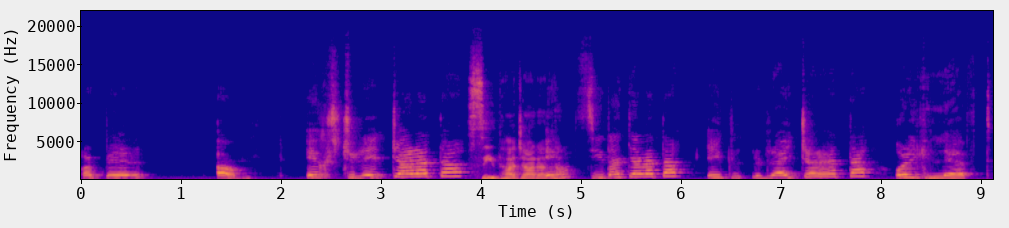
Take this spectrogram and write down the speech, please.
और फिर एक स्ट्रेट जा रहा था। सीधा जा रहा था। सीधा जा रहा था। एक राइट जा रहा था और एक लेफ़्ट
